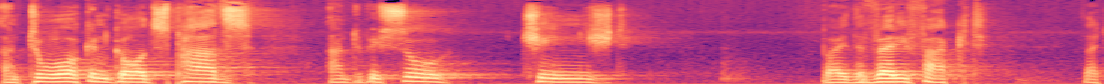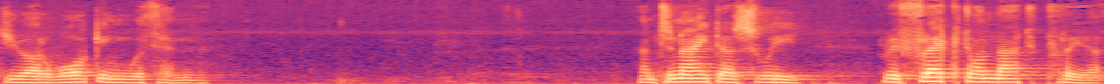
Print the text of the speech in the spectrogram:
and to walk in God's paths and to be so changed by the very fact that you are walking with Him. And tonight, as we reflect on that prayer,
